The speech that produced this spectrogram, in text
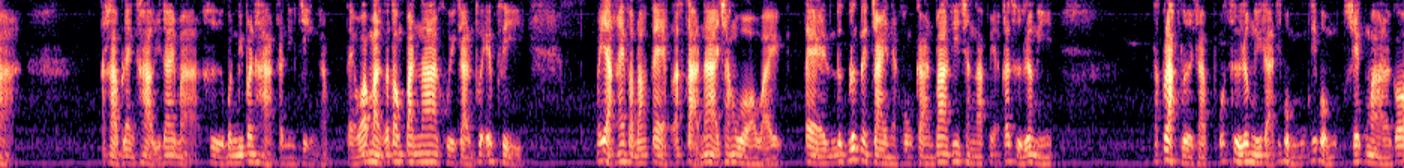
มานะครับแหล่งข่าวที่ได้มา คือมันมีปัญหากันจริง ๆ ครับ แต่ว่ามันก็ต้องปั้นหน้าคุยกันเพื่อ FC ไม่อยากให้ความรักแตกรักษาหน้าช่างวอไว้ แต่ลึกๆในใจเนี่ยโครงการบ้านที่ชะงักเนี่ยก็คือเรื่องนี้หลักๆเลยครับ ก็คือเรื่องนี้แหละที่ผมที่ผมเช็คมาแล้วก็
